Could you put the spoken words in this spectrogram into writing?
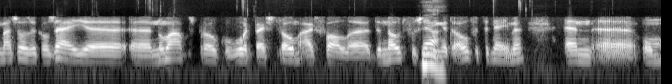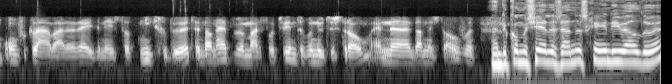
maar zoals ik al zei, eh, normaal gesproken hoort bij stroomuitval de noodvoorziening Ja. het over te nemen. En om onverklaarbare redenen is dat niet gebeurd. En dan hebben we maar voor 20 minuten stroom en dan is het over. En de commerciële zenders, gingen die wel door?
